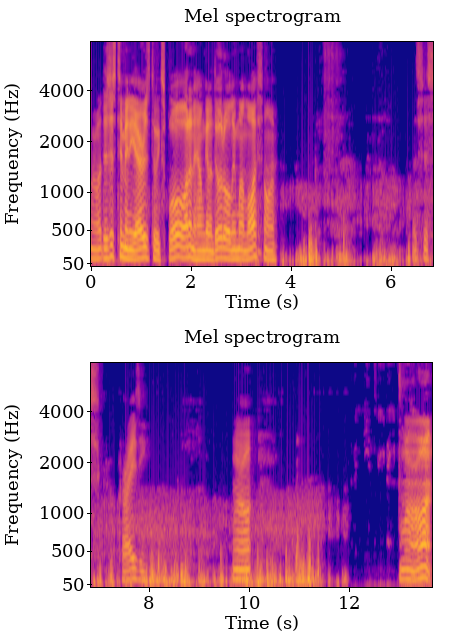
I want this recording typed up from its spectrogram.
Alright, there's just too many areas to explore. I don't know how I'm going to do it all in one lifetime. It's just crazy. Alright. Alright,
